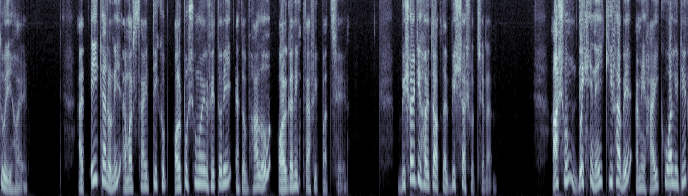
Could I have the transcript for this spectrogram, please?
তৈরি হয়। আর এই কারণেই আমার সাইটটি খুব অল্প সময়ের ভেতরেই এত ভালো অর্গানিক ট্রাফিক পাচ্ছে। বিষয়টি হয়তো আপনার বিশ্বাস হচ্ছে না। আসুন দেখে নেই কীভাবে আমি হাই কোয়ালিটির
